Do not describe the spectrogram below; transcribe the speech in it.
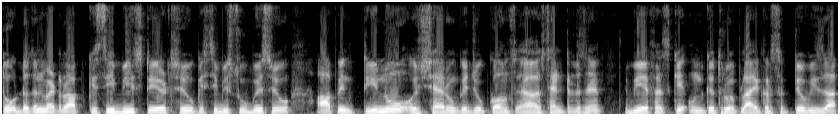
तो डजेंट मैटर आप किसी भी स्टेट से हो, किसी भी सूबे से हो, आप इन तीनों शहरों के जो सेंटर्स हैं वीएफएस के, उनके थ्रू अप्लाई कर सकते हो वीज़ा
